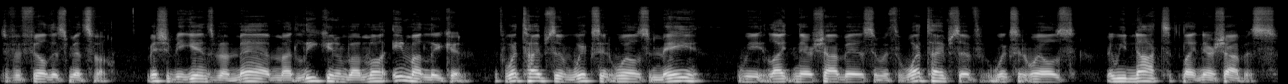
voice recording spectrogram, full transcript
to fulfill this mitzvah. Mishnah begins madlikin in. With what types of wicks and oils may we light Ner Shabbos, and with what types of wicks and oils may we not light Ner Shabbos?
